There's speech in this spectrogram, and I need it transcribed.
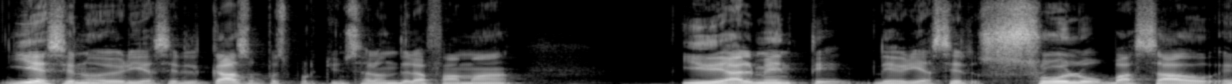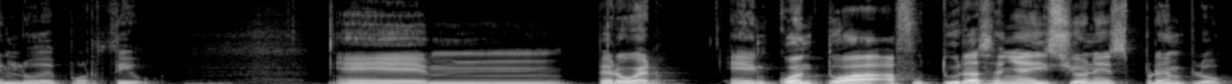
y ese no debería ser el caso, pues porque un Salón de la Fama idealmente debería ser solo basado en lo deportivo. Eh, pero bueno, en cuanto a, futuras añadiciones, por ejemplo,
